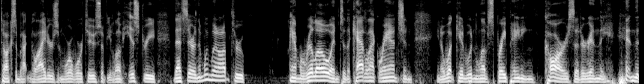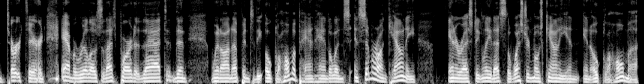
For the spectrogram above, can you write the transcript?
talks about gliders in World War II. So if you love history, that's there. And then we went up through Amarillo and to the Cadillac Ranch, and you know what kid wouldn't love spray painting cars that are in the in the dirt there in Amarillo? So that's part of that, and then went on up into the Oklahoma Panhandle and, and Cimarron County. Interestingly, that's the westernmost county in in Oklahoma,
